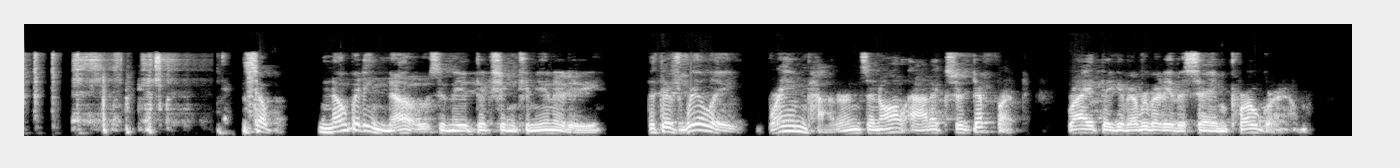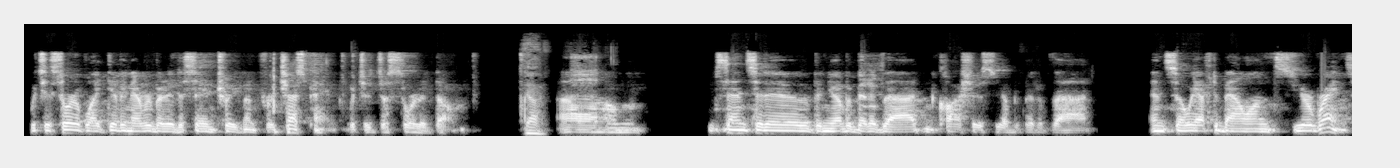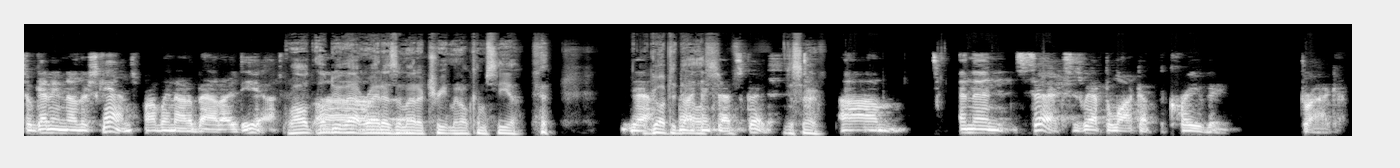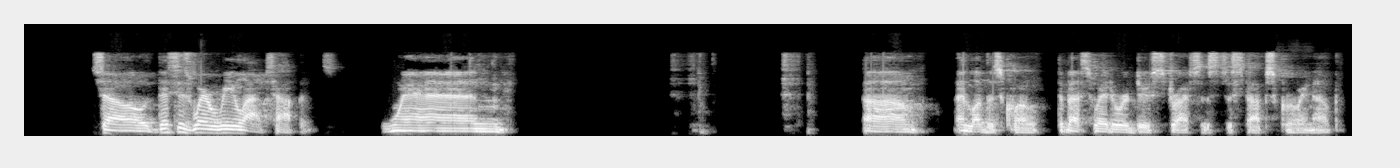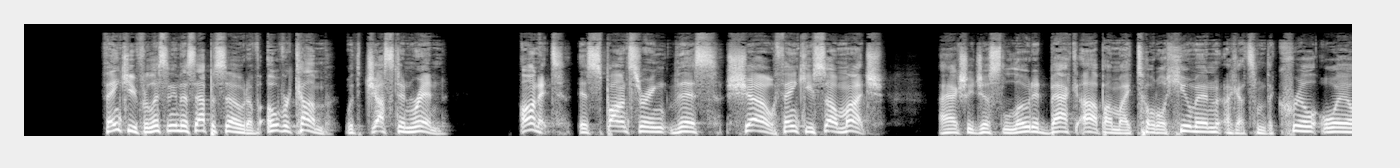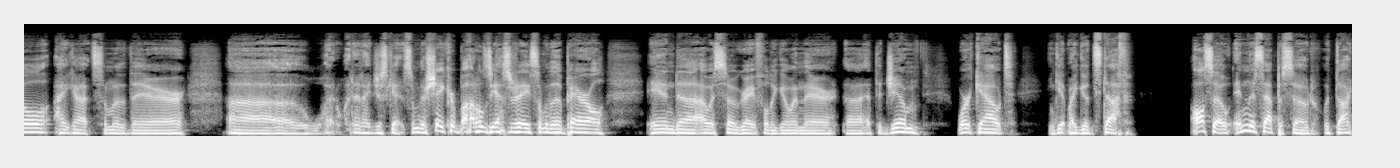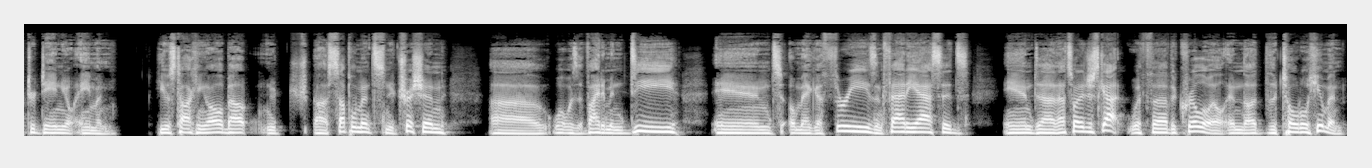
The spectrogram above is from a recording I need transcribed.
so nobody knows in the addiction community that there's really brain patterns and all addicts are different, right? They give everybody the same program, which is sort of like giving everybody the same treatment for chest pain, which is just sort of dumb. Yeah. Um, sensitive and you have a bit of that and cautious, you have a bit of that. And so we have to balance your brain. So getting another scan is probably not a bad idea. Well, I'll, I'll do that uh, right as I'm out of treatment. I'll come see you. yeah. Go up to Dallas. I think that's good. Yes, sir. Um, and then six is we have to lock up the craving dragon. So this is where relapse happens when, um, I love this quote. The best way to reduce stress is to stop screwing up. Thank you for listening to this episode of Overcome with Justin Wren. Onnit is sponsoring this show. Thank you so much. I actually just loaded back up on my Total Human. I got some of the krill oil. I got some of their uh, what what did I just get? Some of their shaker bottles yesterday. Some of the apparel, and uh, I was so grateful to go in there uh, at the gym, work out, and get my good stuff. Also, in this episode with Dr. Daniel Amen, he was talking all about uh, supplements, nutrition, uh, what was it, vitamin D and omega 3s and fatty acids. And uh, that's what I just got with uh, the krill oil and the, the total human.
